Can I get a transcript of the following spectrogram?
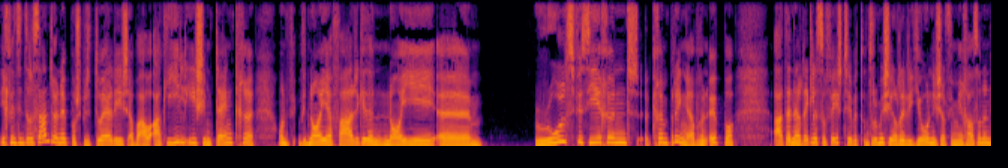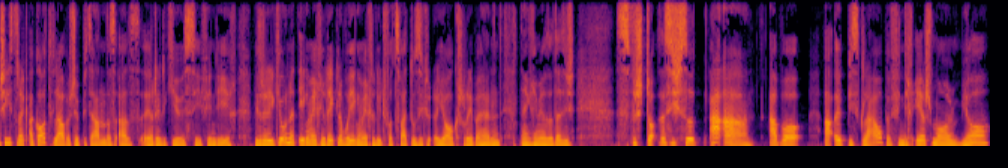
Ich finde es interessant, wenn jemand spirituell ist, aber auch agil ist im Denken und neue Erfahrungen, dann neue ähm, Rules für sie können, können bringen. Aber wenn jemand an diesen Regeln so festhebt, und darum ist ja Religion ist ja für mich auch so ein Scheissdreck, an Gott glauben ist etwas anderes als äh, religiös sein, finde ich. Weil Religion hat irgendwelche Regeln, die irgendwelche Leute vor 2000 Jahren geschrieben haben. Dann denke ich mir so, das ist, das ist so, ah, ah. Aber an etwas glauben, finde ich erstmal, ja.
